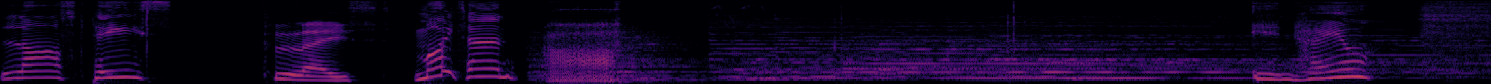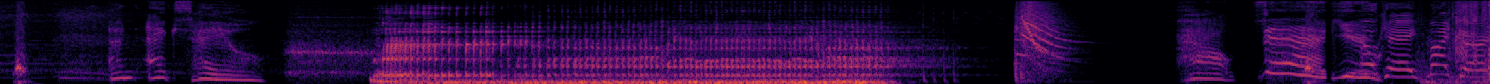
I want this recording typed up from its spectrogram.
Last piece placed. My turn. Inhale and exhale. How dare you! Okay, my turn.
